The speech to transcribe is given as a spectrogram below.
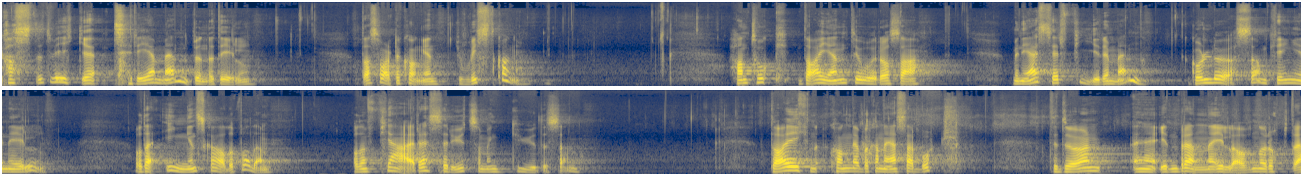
Kastet vi ikke tre menn bundet i ilden? Da svarte kongen, jo visst, konge. Han tok da igjen til orde og sa, men jeg ser fire menn gå løse omkring inne i ilden, og det er ingen skade på dem. Og den fjerde ser ut som en gudesønn. Da gikk kong Nebukadnesar bort til døren eh, i den brennende ildovnen og ropte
